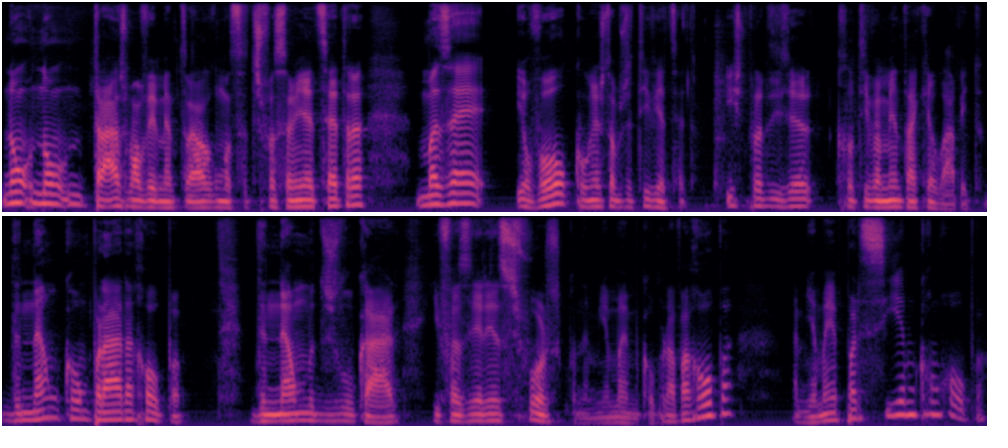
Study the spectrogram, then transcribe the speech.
não, não traz-me, obviamente, alguma satisfação e etc. Mas é eu vou com este objetivo e etc. Isto para dizer relativamente àquele hábito de não comprar a roupa, de não me deslocar e fazer esse esforço. Quando a minha mãe me comprava a roupa, a minha mãe aparecia-me com roupa.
